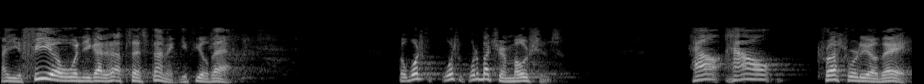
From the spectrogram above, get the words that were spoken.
how you feel when you got an upset stomach. You feel that. But what what what about your emotions? How how trustworthy are they?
